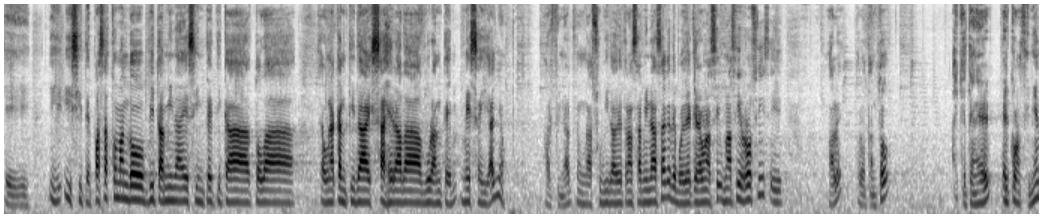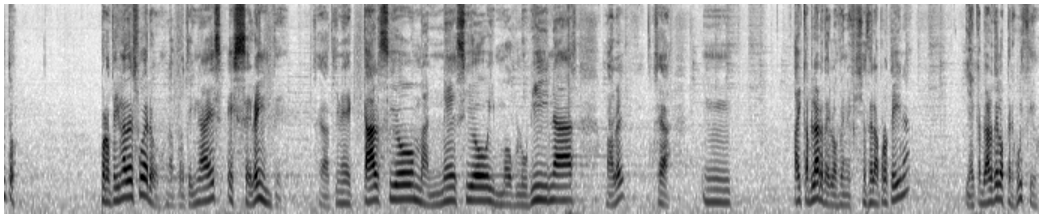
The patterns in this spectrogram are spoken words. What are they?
y, si te pasas tomando vitamina E sintética toda, o sea, una cantidad exagerada durante meses y años, al final una subida de transaminasa que te puede crear una, una cirrosis, y, ¿vale? Por lo tanto, hay que tener el conocimiento. Proteína de suero, la proteína es excelente, o sea, tiene calcio, magnesio, hemoglobinas, ¿vale? O sea, mm, hay que hablar de los beneficios de la proteína, y hay que hablar de los perjuicios.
